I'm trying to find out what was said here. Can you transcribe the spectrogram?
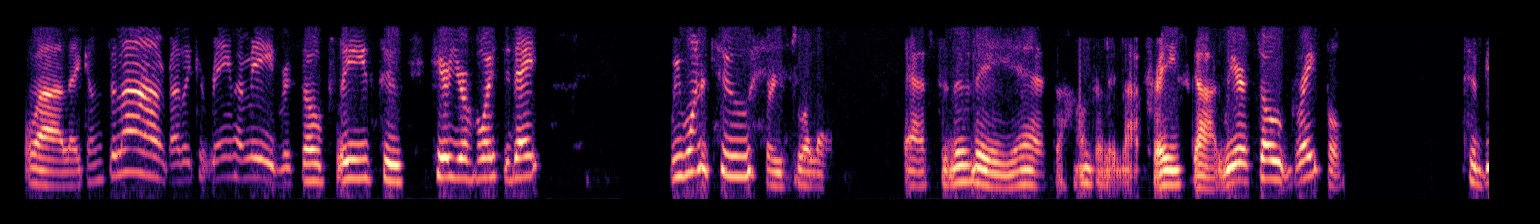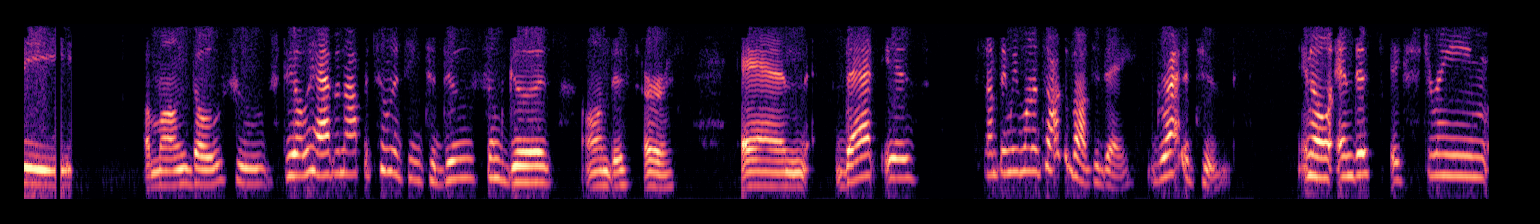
Wa alaikum salam, Brother Kareem Hamid. We're so pleased to hear your voice today. We wanted to Praise to Allah. Absolutely, yes. Alhamdulillah. Praise God. We are so grateful to be among those who still have an opportunity to do some good on this earth. And that is something we want to talk about today, gratitude. You know, in this extreme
